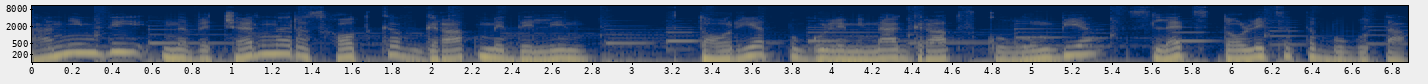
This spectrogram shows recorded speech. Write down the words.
Каним ви на вечерна разходка в град Меделин, вторият по големина град в Колумбия след столицата Богота.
